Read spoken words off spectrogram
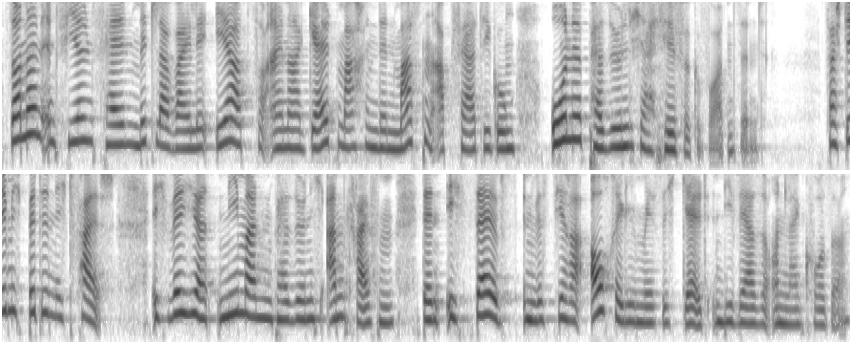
sondern in vielen Fällen mittlerweile eher zu einer geldmachenden Massenabfertigung ohne persönlicher Hilfe geworden sind. Versteh mich bitte nicht falsch. Ich will hier niemanden persönlich angreifen, denn ich selbst investiere auch regelmäßig Geld in diverse Online-Kurse.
